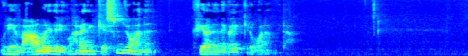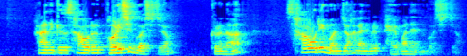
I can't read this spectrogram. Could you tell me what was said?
우리의 마음을 드리고 하나님께 순종하는 귀한 은혜가 있기를 원합니다. 하나님께서 사울을 버리신 것이죠. 그러나 사울이 먼저 하나님을 배반하는 것이죠.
